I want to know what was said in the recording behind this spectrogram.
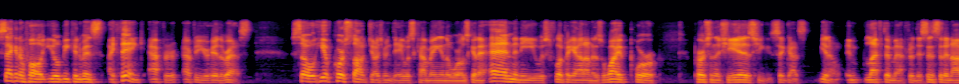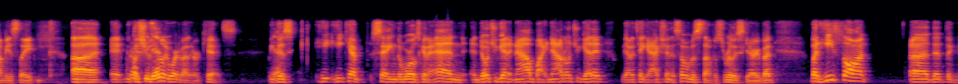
Second of all, you'll be convinced. I think after after you hear the rest. So he, of course, thought Judgment Day was coming and the world's going to end, and he was flipping out on his wife, poor person that she is. She said, got you know, left him after this incident, obviously, uh, it, because oh, she, she was really worried about her kids because yeah. he he kept saying the world's going to end, and don't you get it now? By now, don't you get it? We got to take action. And some of his stuff was really scary, but but he thought uh, that the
